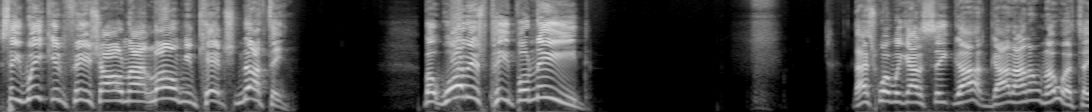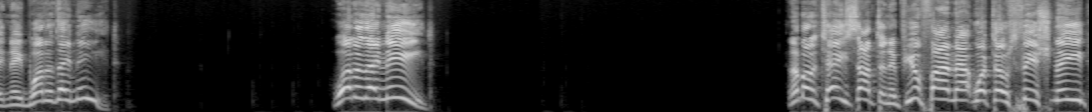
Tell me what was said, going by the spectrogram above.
See, we can fish all night long and catch nothing. But what does people need? That's what we got to seek God. God, I don't know what they need. What do they need? What do they need? And I'm going to tell you something. If you'll find out what those fish need,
